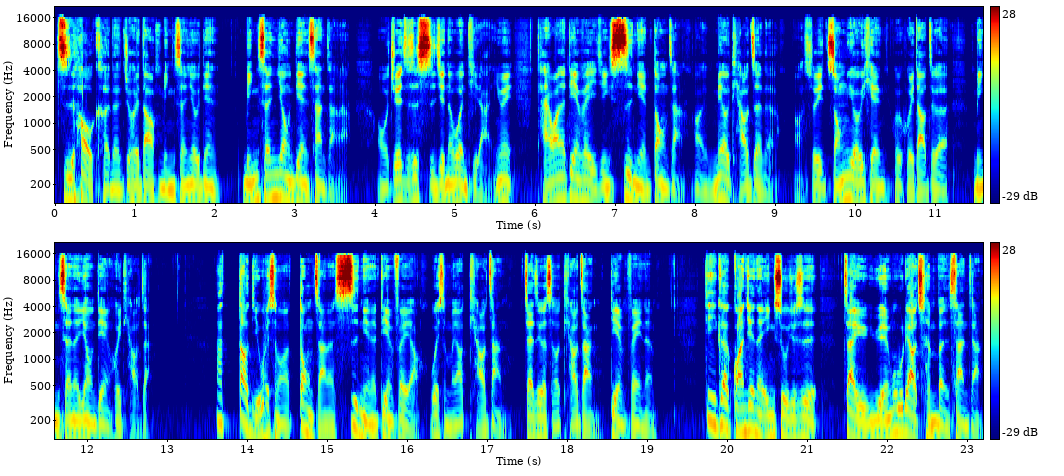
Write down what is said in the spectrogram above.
之后可能就会到民生用电、民生用电上涨了。我觉得只是时间的问题啦，因为台湾的电费已经四年冻涨啊，没有调整了啊，所以总有一天会回到这个民生的用电会调涨。那到底为什么冻涨了四年的电费啊？为什么要调涨？在这个时候调涨电费呢？第一个关键的因素就是在于原物料成本上涨。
